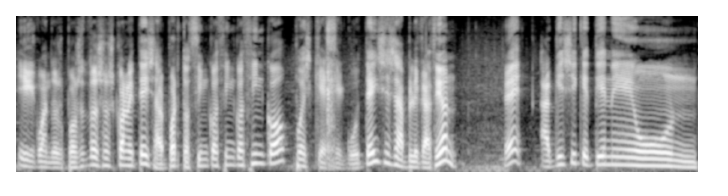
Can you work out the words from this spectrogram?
Y que cuando vosotros os conectéis al puerto 555, pues que ejecutéis esa aplicación. ¿eh? Aquí sí que tiene un,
